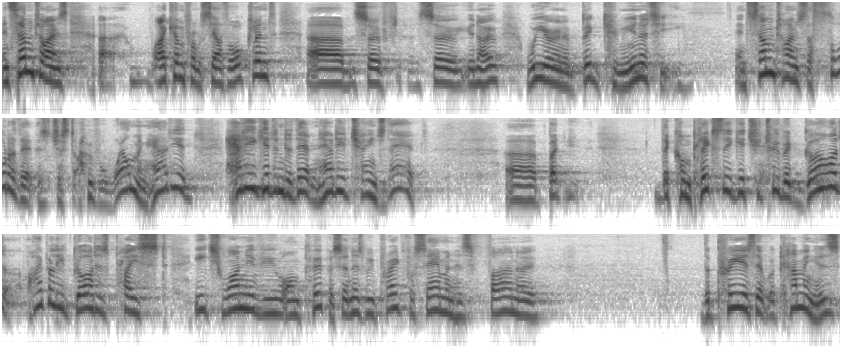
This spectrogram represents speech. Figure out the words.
And sometimes uh, I come from South Auckland, um, so, so, you know, we are in a big community. And sometimes the thought of that is just overwhelming. How do you, how do you get into that and how do you change that? Uh, but the complexity gets you too. But God, I believe God has placed each one of you on purpose. And as we prayed for Sam and his whānau, the prayers that were coming is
